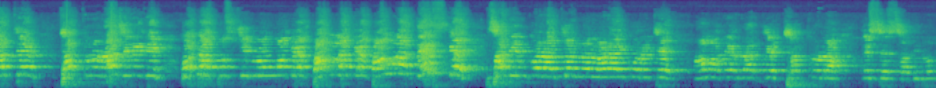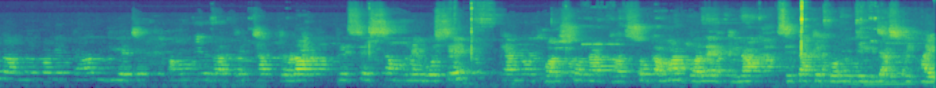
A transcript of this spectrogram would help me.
রাজ্যের ছাত্র রাজনীতি গোটা পশ্চিমবঙ্গকে বাংলাকে বাংলাদেশকে স্বাধীন করার জন্য লড়াই করেছে আমাদের রাজ্যের ছাত্ররা দেশের স্বাধীনতা আন্দোলনে প্রাণ দিয়েছে আমাদের ছাত্ররা প্রেসের সামনে বসে কেন ধর্ষণ আর ধর্ষক আমার দলের কিনা সেটাকে কোনোদিন জাস্টিফাই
